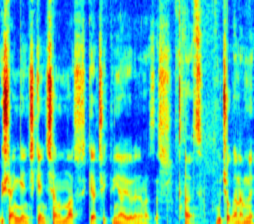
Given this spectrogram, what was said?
Üşen genç hanımlar gerçek dünyayı öğrenemezler. Evet bu çok önemli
